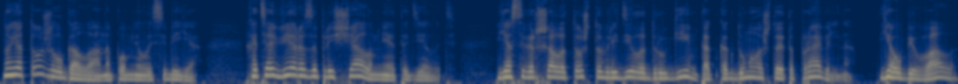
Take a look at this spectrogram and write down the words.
Но я тоже лгала, напомнила себе я. Хотя Вера запрещала мне это делать. Я совершала то, что вредило другим, так как думала, что это правильно. Я убивала.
